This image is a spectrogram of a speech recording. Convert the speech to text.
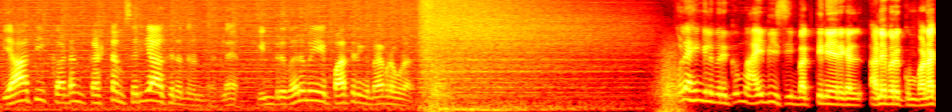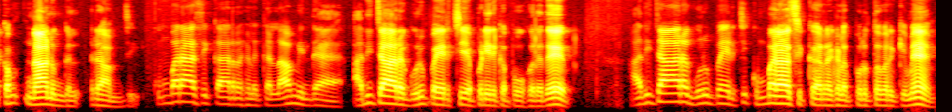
வியாதி கடன் கஷ்டம் சரியாகிறது நண்பர்களே. இன்று வறுமையை பார்த்து நீங்க பயப்படக்கூடாது. உலகெங்கிலும் இருக்கும் ஐபிசி பக்தி நேர்கள் அனைவருக்கும் வணக்கம். நான் உங்கள் ராம்ஜி. கும்பராசிக்காரர்களுக்கெல்லாம் இந்த அதிச்சார குரு பயிற்சி எப்படி இருக்க போகிறது? அதிச்சார குரு பயிற்சி கும்பராசிக்காரர்களை பொறுத்த வரைக்குமே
